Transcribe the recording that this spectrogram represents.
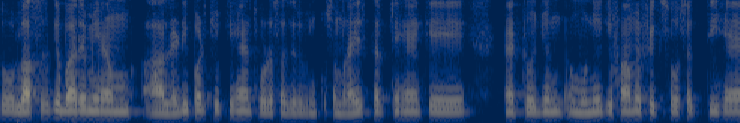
तो लॉसेस के बारे में हम ऑलरेडी पढ़ चुके हैं। थोड़ा सा ज़रूर उनको समराइज करते हैं कि नाइट्रोजन अमोनिया की फॉर्म में फिक्स हो सकती है।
